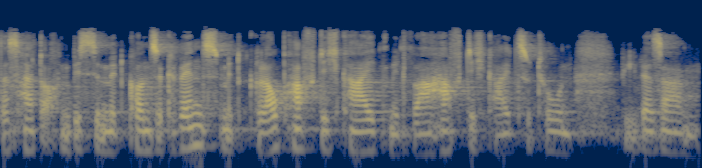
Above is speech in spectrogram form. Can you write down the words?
Das hat auch ein bisschen mit Konsequenz, mit Glaubhaftigkeit, mit Wahrhaftigkeit zu tun, wie wir sagen.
